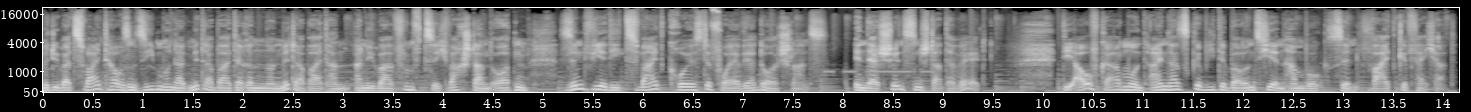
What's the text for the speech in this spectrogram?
Mit über 2700 Mitarbeiterinnen und Mitarbeitern an über 50 Wachstandorten sind wir die zweitgrößte Feuerwehr Deutschlands. In der schönsten Stadt der Welt. Die Aufgaben und Einsatzgebiete bei uns hier in Hamburg sind weit gefächert.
